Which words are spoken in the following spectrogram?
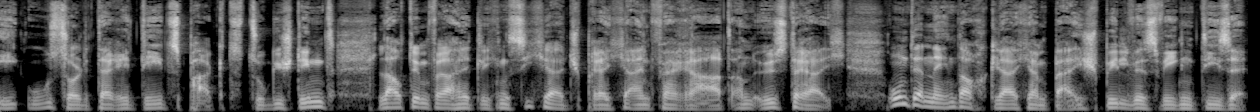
EU-Solidaritätspakt zugestimmt, laut dem freiheitlichen Sicherheitssprecher ein Verrat an Österreich. Und er nennt auch gleich ein Beispiel, weswegen diese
